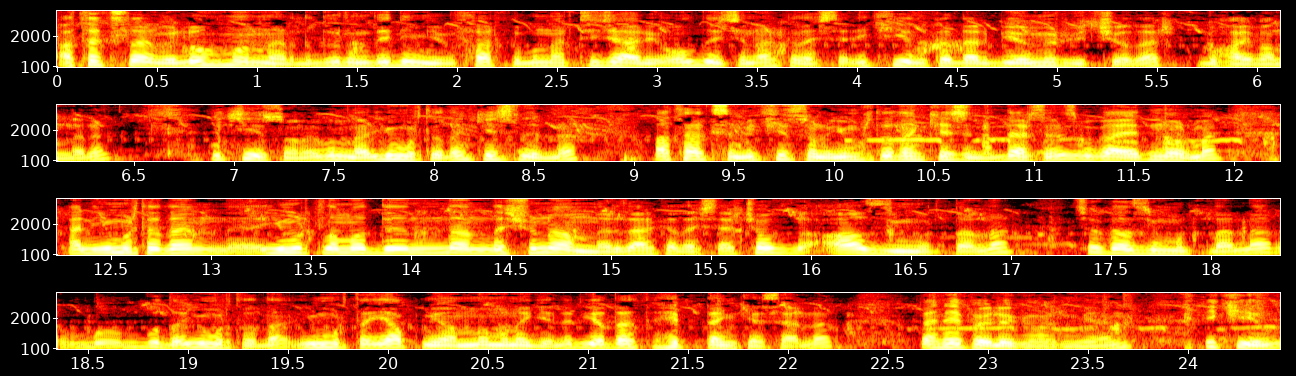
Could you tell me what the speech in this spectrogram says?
atakslar ve lohmanlarda durum dediğim gibi farklı. Bunlar ticari olduğu için arkadaşlar 2 yıl kadar bir ömür biçiyorlar bu hayvanların. 2 yıl sonra bunlar yumurtadan kesilirler. Ataksım 2 yıl sonra yumurtadan kesildi derseniz bu gayet normal. Hani yumurtadan e, yumurtlamadığından da şunu anlarız arkadaşlar. Çok az yumurtlarlar. Çok az yumurtlarlar. Bu, bu da yumurtadan yumurta yapmıyor anlamına gelir ya da hepten keserler. Ben hep öyle gördüm yani. 2 yıl,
